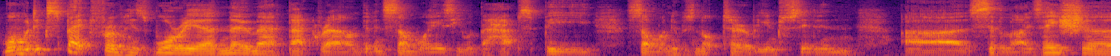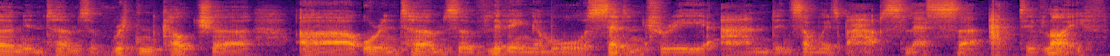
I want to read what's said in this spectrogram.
One would expect from his warrior nomad background that in some ways he would perhaps be someone who was not terribly interested in uh, civilization, in terms of written culture, uh, or in terms of living a more sedentary and in some ways perhaps less uh, active life.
